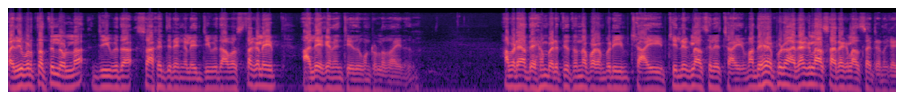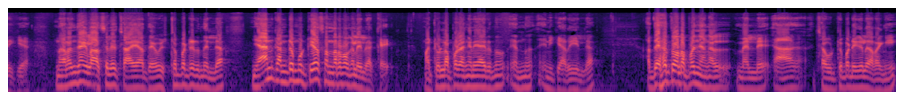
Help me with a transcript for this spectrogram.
പരിവർത്തനത്തിലുള്ള ജീവിത സാഹചര്യങ്ങളെയും ജീവിതാവസ്ഥകളെയും ആലേഖനം ചെയ്തുകൊണ്ടുള്ളതായിരുന്നു. അവിടെ അദ്ദേഹം വരുത്തി തന്ന പഴംപൊരിയും ചായയും ചില്ല് ഗ്ലാസ്സിലെ ചായയും അദ്ദേഹം എപ്പോഴും അര ഗ്ലാസ് അര ഗ്ലാസ് ആയിട്ടാണ് കഴിക്കുക. നിറഞ്ഞ ഗ്ലാസ്സിലെ ചായ അദ്ദേഹം ഇഷ്ടപ്പെട്ടിരുന്നില്ല. ഞാൻ കണ്ടുമുട്ടിയ സന്ദർഭങ്ങളിലൊക്കെ മറ്റുള്ളപ്പോഴെങ്ങനെയായിരുന്നു എന്ന് എനിക്കറിയില്ല. അദ്ദേഹത്തോടൊപ്പം ഞങ്ങൾ മെല്ലെ ആ ചവിട്ടുപടികൾ ഇറങ്ങി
